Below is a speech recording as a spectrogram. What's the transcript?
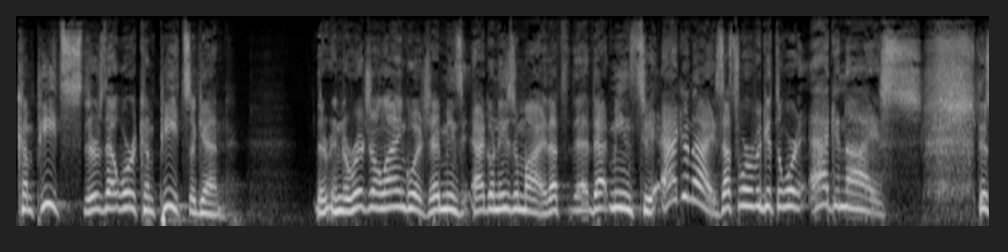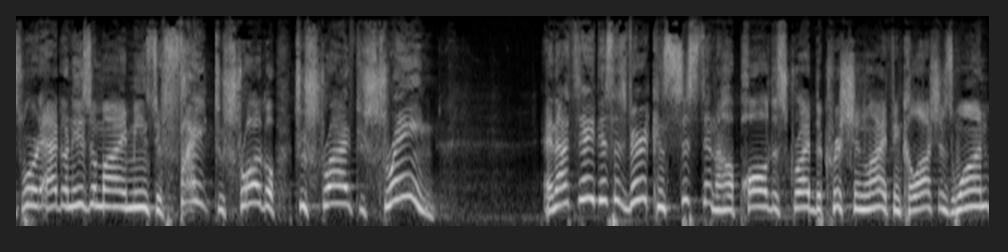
Competes, there's that word competes again. In the original language, that means agonizomai. That's, that, that means to agonize. That's where we get the word agonize. This word agonizomai means to fight, to struggle, to strive, to strain. And I'd say this is very consistent in how Paul described the Christian life. In Colossians 1,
